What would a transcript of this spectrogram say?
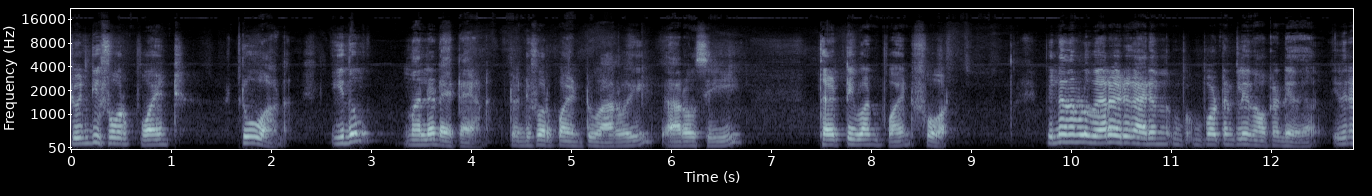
twenty four point two ആണ്. ഇതും നല്ല ഡേറ്റയാണ് twenty four point two R O E R O C thirty one point four പിന്നെ നമ്മൾ വേറെ ഒരു കാര്യം ഇമ്പോർട്ടന്റ്ലി നോക്കേണ്ടത്. ഇതിന്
